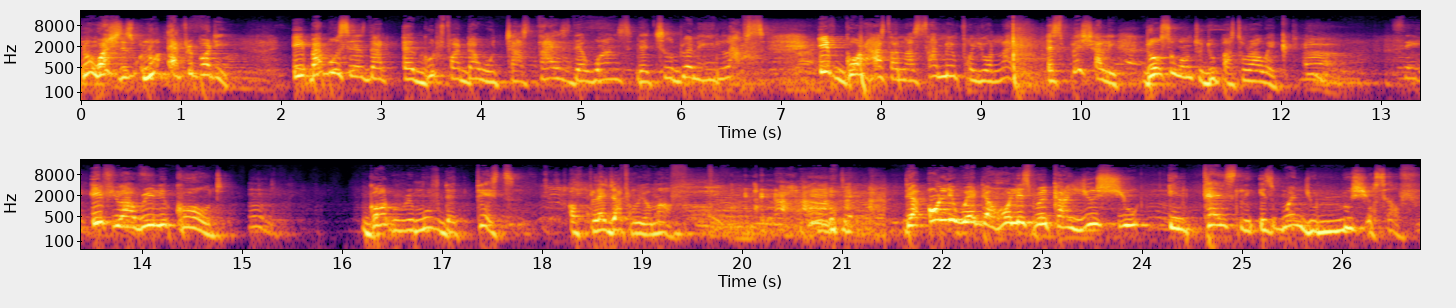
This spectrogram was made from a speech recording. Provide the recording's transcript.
No, watch this. Not everybody. The Bible says that a good father will chastise the ones, the children he loves. If God has an assignment for your life, especially those who want to do pastoral work, if you are really called God will remove the taste of pleasure from your mouth. the only way the Holy Spirit can use you intensely is when you lose yourself.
